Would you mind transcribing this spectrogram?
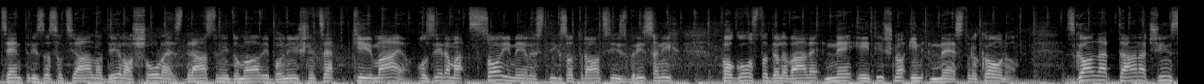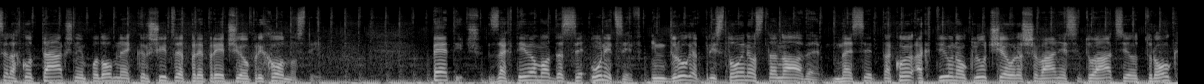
centri za socialno delo, šole, zdravstveni domovi, bolnišnice, ki imajo oziroma so imeli stik z otroci izbrisanih, pogosto delovale neetično in nestrokovno. Zgolj na ta način se lahko takšne in podobne kršitve preprečijo v prihodnosti. Petič, zahtevamo, da se UNICEF in druge pristojne ustanove naj se takoj aktivno vključijo v reševanje situacije otrok,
